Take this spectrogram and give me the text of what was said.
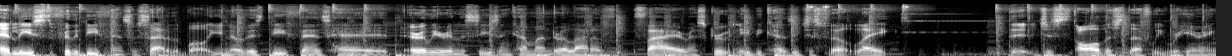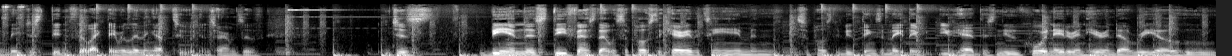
at least for the defensive side of the ball. You know, this defense had earlier in the season come under a lot of fire and scrutiny because it just felt like the, just all the stuff we were hearing, they just didn't feel like they were living up to it in terms of just being this defense that was supposed to carry the team and supposed to do things and they, they you had this new coordinator in here in Del Rio who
